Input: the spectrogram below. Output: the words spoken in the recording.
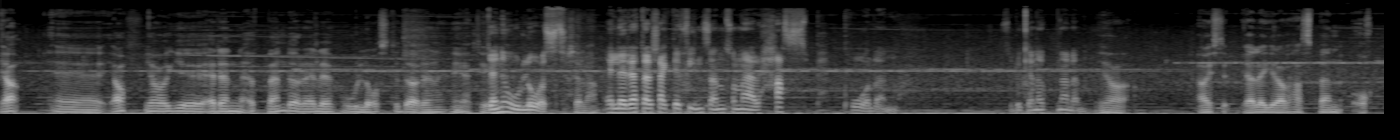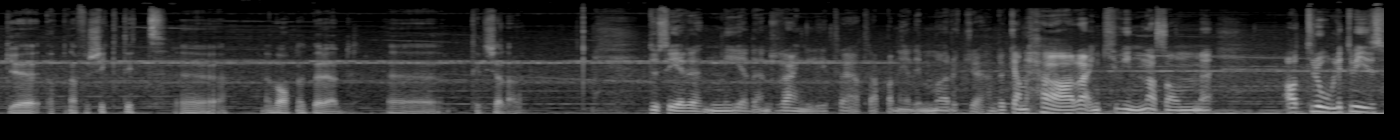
ja, eh, ja, jag, eh, är den öppen dörr eller olåst dörren ner till Den är olåst. källaren? Eller rättare sagt, det finns en sån här hasp på den. Så du kan öppna den. Ja, ja just det. Jag lägger av haspen och eh, öppnar försiktigt eh, med vapnet beredd eh, till källaren. Du ser ned en ranglig trätrappa ned i mörkret. Du kan höra en kvinna som ja, troligtvis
